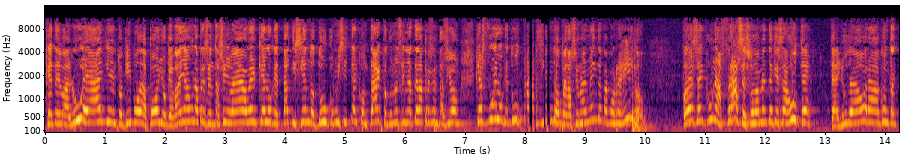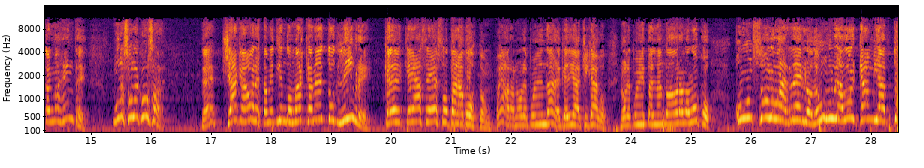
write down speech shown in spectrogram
que te evalúe a alguien en tu equipo de apoyo, que vaya a una presentación y vaya a ver qué es lo que estás diciendo tú, cómo hiciste el contacto, cómo enseñaste la presentación, qué fue lo que tú estás haciendo operacionalmente para corregirlo. Puede ser que una frase solamente que se ajuste te ayude ahora a contactar más gente. Una sola cosa. ¿Eh? Shaq ahora está metiendo más canastos libres. ¿Qué, hace eso para Boston? Pues ahora no le pueden dar, que diga a Chicago, no le pueden estar dando ahora lo loco. Un solo arreglo de un jugador cambia todo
